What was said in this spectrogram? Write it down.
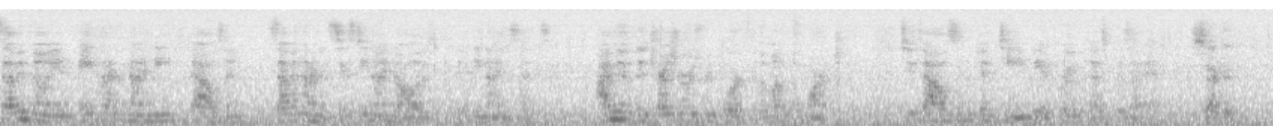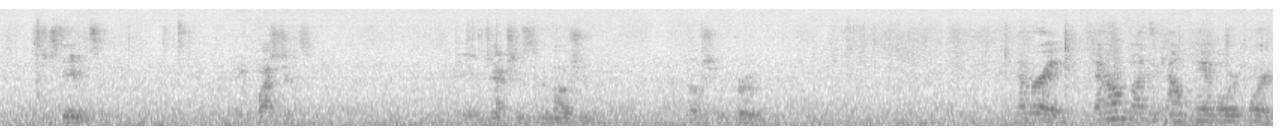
seven million, eight hundred ninety thousand, seven hundred sixty-nine dollars, fifty-nine cents. I move the treasurer's report for the month of March, two thousand fifteen be approved as presented. Second, Mr. Stevenson. Any questions? Any objections to the motion? Motion approved. Number eight, general funds account payable report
